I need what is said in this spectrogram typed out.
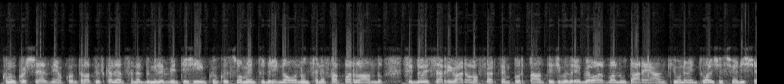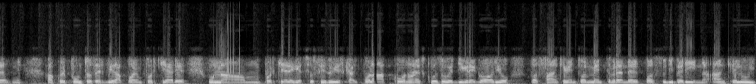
comunque Scesni ha un contratto in scadenza nel 2025, in questo momento di rinnovo non se ne sta parlando, se dovesse arrivare un'offerta un'offerta importante si potrebbe valutare anche un'eventuale cessione di Scesni, a quel punto servirà poi un portiere, una, un portiere che sostituisca il polacco, non escluso che Di Gregorio possa anche eventualmente prendere il posto di Perin, anche lui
